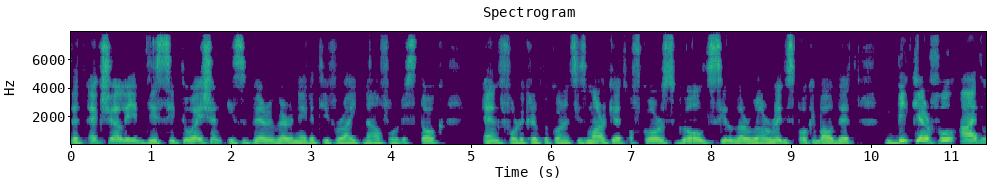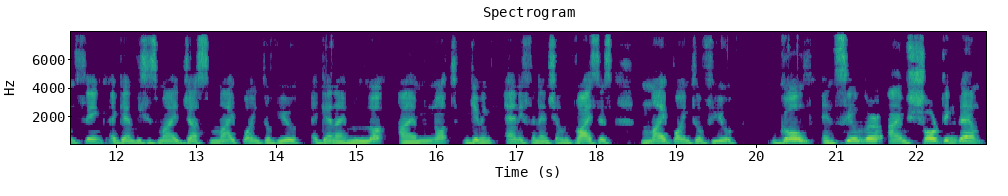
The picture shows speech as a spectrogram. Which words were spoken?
that actually this situation is very, very negative right now for the stock and for the cryptocurrencies market. Of course, gold, silver, we already spoke about that. Be careful. I don't think, again, this is my just my point of view. Again, I'm lo- I'm not giving any financial advices. My point of view, gold and silver, I'm shorting them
